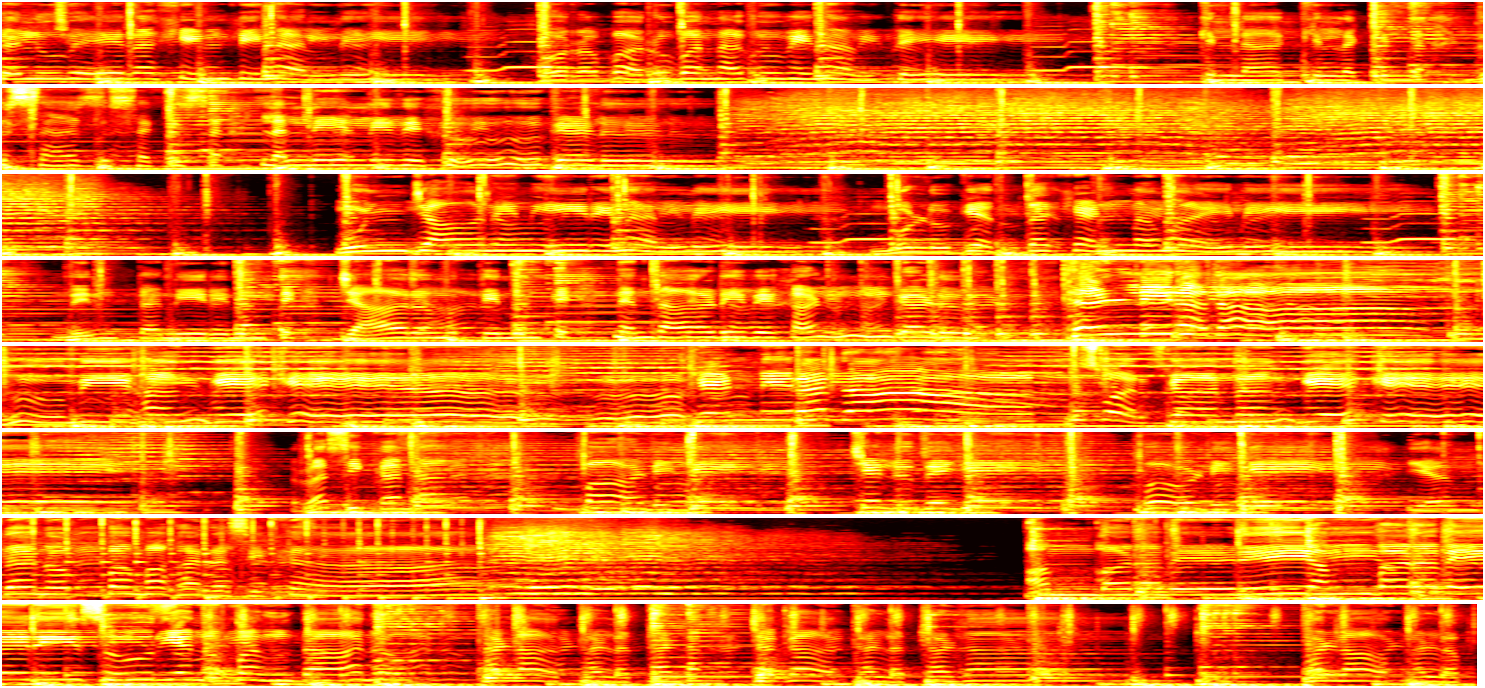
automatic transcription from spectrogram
ಚೆಲುವೇರ ಹಿಂಡಿನಲ್ಲಿ ಹೊರಬರುವ ನಗುವಿನಂತೆ. ಕಿಲ್ಲ ಕಿಲ್ಲ ಕಿಲ್ಲ, ಗುಸ ಗುಸ ಗುಸ ಲಲ್ಲೆಯಲ್ಲಿವೆ ಹೂಗಳು. ಮುಂಜಾನೆ ನೀರಿನಲ್ಲಿ ಮುಳುಗೆದ್ದ ಹೆಣ್ಣ ಮೈಲಿ. ನಿಂತ ನೀರಿನಂತೆ, ಜಾರಮುತ್ತಿನಂತೆ ನೆಂದಾಡಿವೆ ಕಣ್ಗಳು ಸ್ವರ್ಗ ನಂಗೇಕೆ ರಸಿಕನ ಬಾಡಿಗೆ ಚೆಲುವೆಯೇ ಹೋಳಿಗೆ ಎಂದನೊಬ್ಬ ಮಹರಸಿಕ. ಅಂಬರವೇ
